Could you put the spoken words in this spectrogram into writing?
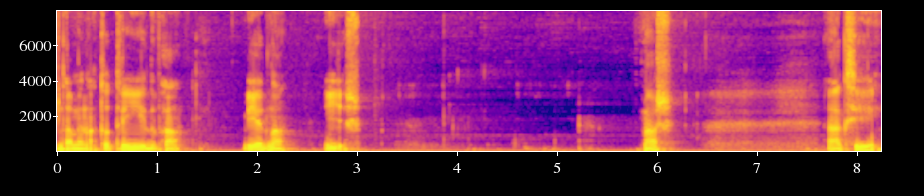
Dáme na to 3, 2, 1, ideš. Máš? Ak si,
